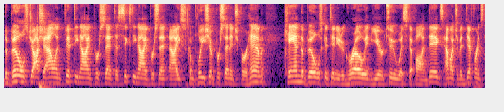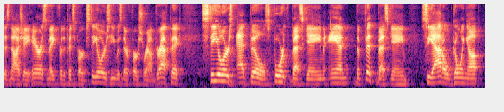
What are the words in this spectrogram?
the Bills, Josh Allen, 59% to 69%. Nice completion percentage for him. Can the Bills continue to grow in year two with Stefon Diggs? How much of a difference does Najee Harris make for the Pittsburgh Steelers? He was their first round draft pick. Steelers at Bills, fourth best game, and the fifth best game, Seattle going up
